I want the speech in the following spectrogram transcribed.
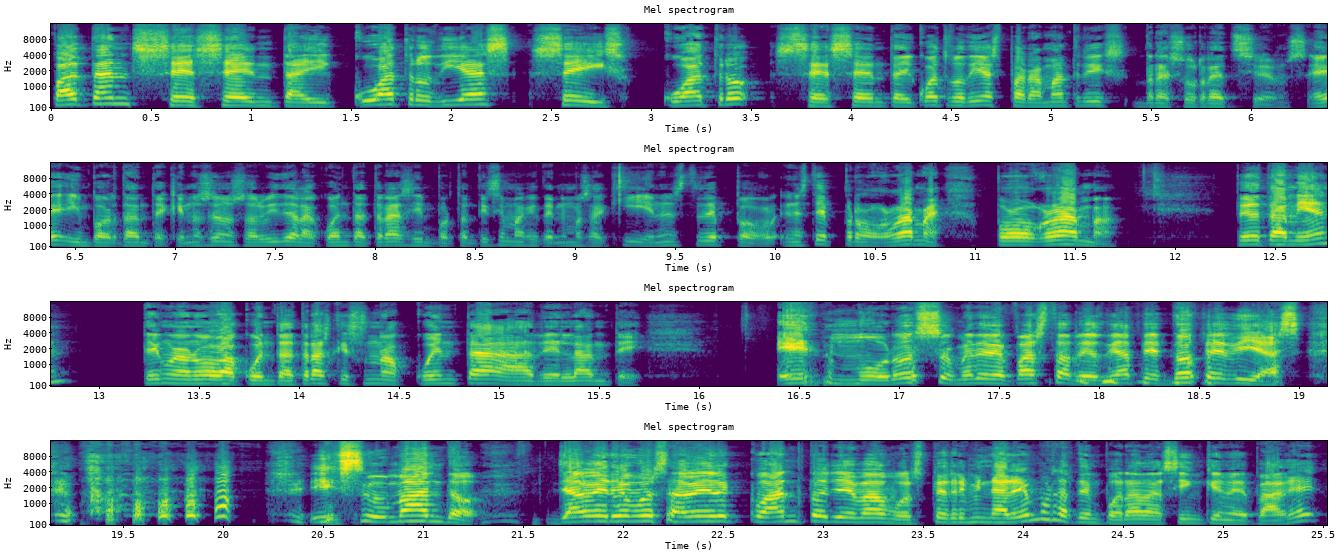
Faltan 64 días, 6, 4, 64 días para Matrix Resurrections. ¿eh? Importante, que no se nos olvide la cuenta atrás importantísima que tenemos aquí en este, en este programa, programa. Pero también tengo una nueva cuenta atrás, que es una cuenta adelante. El moroso me debe pasta desde hace 12 días. y sumando, ya veremos a ver cuánto llevamos. ¿Terminaremos la temporada sin que me pague?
